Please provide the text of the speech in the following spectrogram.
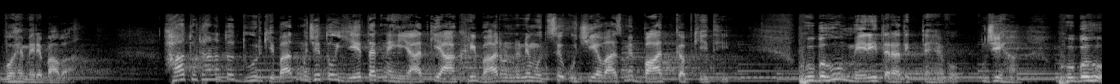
वो है मेरे बाबा। हाथ उठाना तो दूर की बात। मुझे तो ये तक नहीं याद कि आखिरी बार उन्होंने मुझसे ऊँची आवाज़ में बात कब की थी। हुबहू मेरी तरह दिखते हैं वो। जी हाँ हुबहू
